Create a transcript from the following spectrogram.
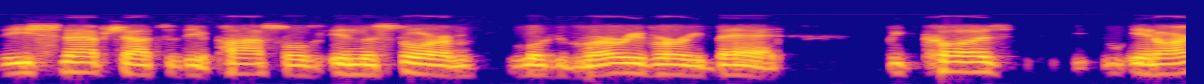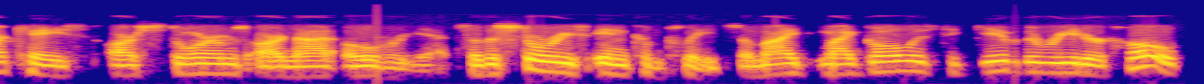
these snapshots of the apostles in the storm looked very, very bad because in our case, our storms are not over yet. So the story's incomplete. So my, my goal is to give the reader hope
